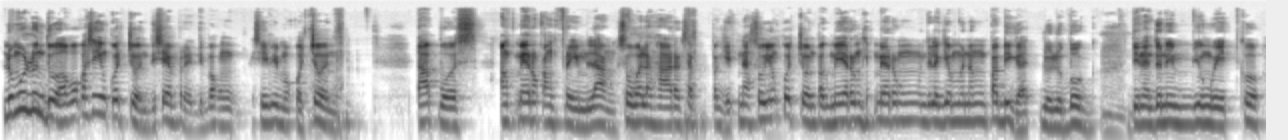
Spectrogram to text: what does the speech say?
Lumulundo ako kasi yung kutsyon, di syempre, 'di ba kung isipin mo kutsyon. Tapos ang meron kang frame lang. So walang harang sa pagitna. So yung kutsyon, pag merong merong nilagyan mo ng pabigat, lulubog. Hmm. Di nandun na yung, yung weight ko.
